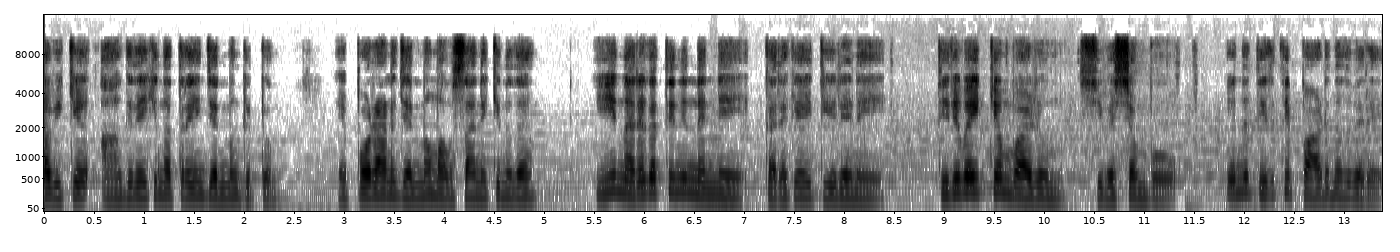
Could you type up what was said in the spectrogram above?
കവിക്ക് ആഗ്രഹിക്കുന്നത്രയും ജന്മം കിട്ടും. എപ്പോഴാണ് ജന്മം അവസാനിക്കുന്നത്? ഈ നരകത്തിൽ നിന്നെന്നെ കരകയറ്റിയിടണേ. തിരുവൈക്കം വാഴും ശിവശംഭോ എന്ന് തിരുത്തി പാടുന്നതുവരെ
